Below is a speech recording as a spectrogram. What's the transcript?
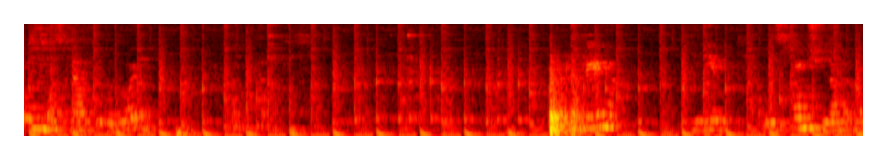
Наповнимо склянку водою. Прикриємо її листком щільного паперу.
